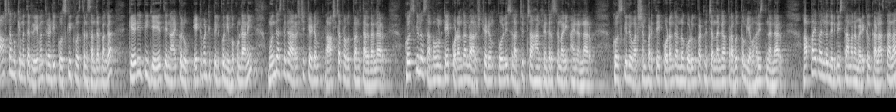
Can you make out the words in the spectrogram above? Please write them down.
రాష్ట్ర ముఖ్యమంత్రి రేవంత్ రెడ్డి కొస్కికి వస్తున్న సందర్భంగా కేడీపీ జేఏసీ నాయకులు ఎటువంటి పిలుపునివ్వకుండానే ముందస్తుగా అరెస్టు చేయడం రాష్ట్ర ప్రభుత్వానికి తగదన్నారు. కొస్కిలో సభ ఉంటే కొడంగల్లో అరెస్ట్ చేయడం పోలీసుల అత్యుత్సాహానికి నిదర్శనమని ఆయన అన్నారు. కొస్కిలో వర్షం పడితే కొడంగల్లో గొడుగుపట్టిన చందంగా ప్రభుత్వం వ్యవహరిస్తుందన్నారు. అప్పాయిపల్లిలో నిర్మిస్తామన్న మెడికల్ కళాశాల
